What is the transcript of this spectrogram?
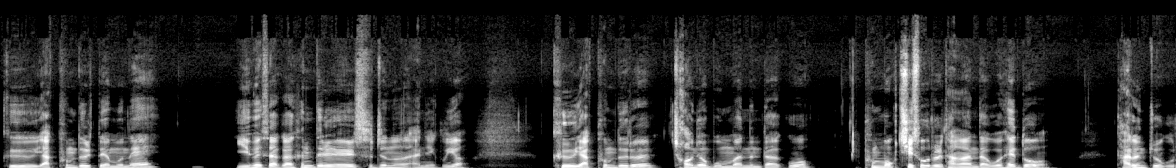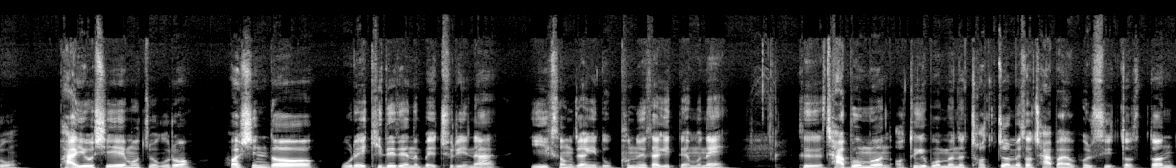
그 약품들 때문에 이 회사가 흔들 수준은 아니고요. 그 약품들을 전혀 못 맞는다고 품목 취소를 당한다고 해도 다른 쪽으로 바이오 CMO 쪽으로 훨씬 더 올해 기대되는 매출이나 이익 성장이 높은 회사이기 때문에 그 잡음은 어떻게 보면은 저점에서 잡아볼 수 있었던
